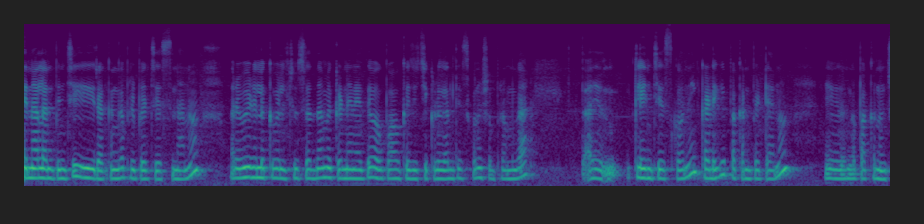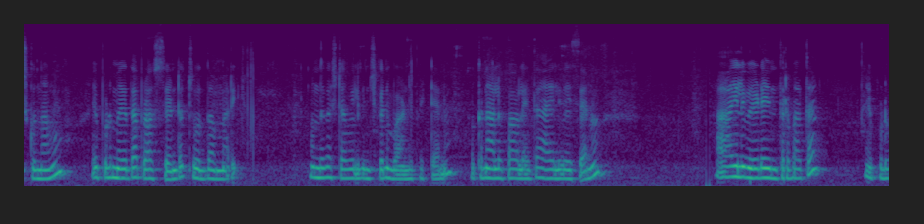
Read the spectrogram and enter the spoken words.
తినాలనిపించి ఈ రకంగా ప్రిపేర్ చేస్తున్నాను. మరి వీడియోలోకి వెళ్ళి చూసేద్దాం. ఇక్కడ నేనైతే ఒక పావు కేజీ చిక్కుడుకాయలు తీసుకొని శుభ్రంగా క్లీన్ చేసుకొని కడిగి పక్కన పెట్టాను. ఈ విధంగా పక్కన ఉంచుకుందాము. ఇప్పుడు మిగతా ప్రాసెస్ ఏంటో చూద్దాం మరి. ముందుగా స్టవ్ వెలిగించుకొని బాండి పెట్టాను. ఒక నాలుగు పావులు అయితే ఆయిల్ వేసాను ఆయిల్ వేడైన తర్వాత ఇప్పుడు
